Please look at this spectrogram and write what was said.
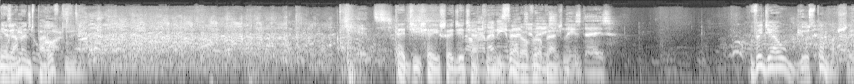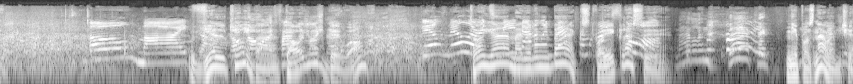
Nie zamęcz parówki. Te dzisiejsze dzieciaki, zero wyobraźni. Wydział biustonoszy. Wielkie nieba, to już było. To ja, Madeline Beck, z twojej klasy. Nie poznałem cię.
